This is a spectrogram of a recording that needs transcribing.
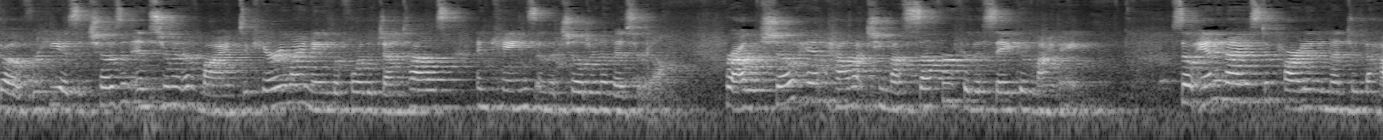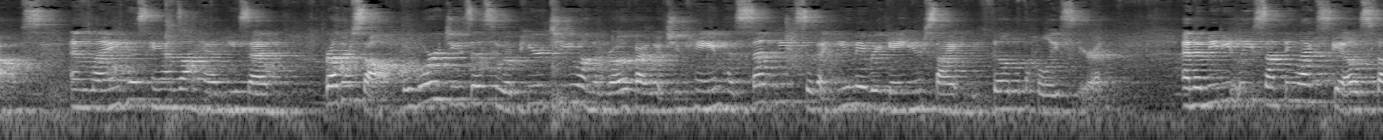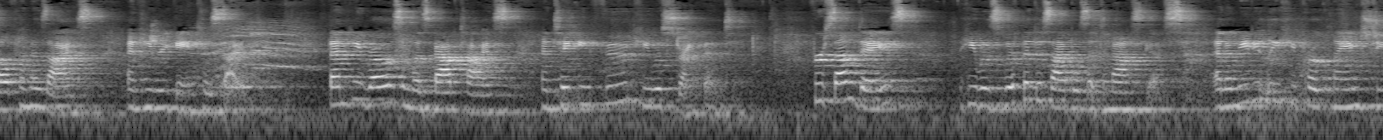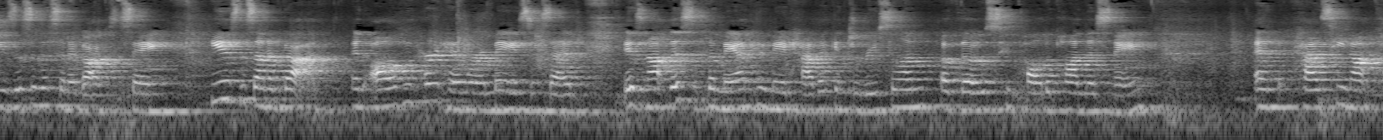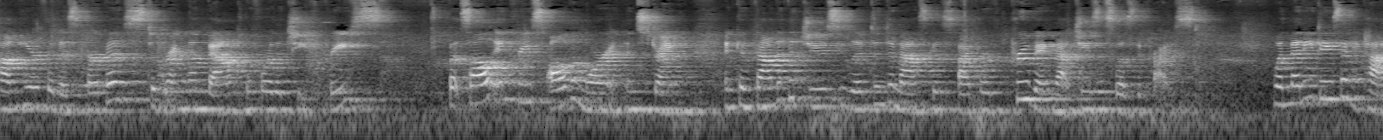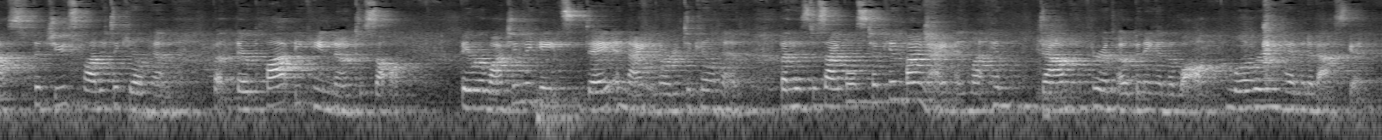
Go, for he is a chosen instrument of mine to carry my name before the Gentiles and kings and the children of Israel. For I will show him how much he must suffer for the sake of my name. So Ananias departed and entered the house. And laying his hands on him, he said, Brother Saul, the Lord Jesus, who appeared to you on the road by which you came, has sent me so that you may regain your sight and be filled with the Holy Spirit. And immediately something like scales fell from his eyes, and he regained his sight. Then he rose and was baptized, and taking food, he was strengthened. For some days he was with the disciples at Damascus, and immediately he proclaimed Jesus in the synagogues, saying, He is the Son of God. And all who heard him were amazed and said, Is not this the man who made havoc in Jerusalem of those who called upon this name? And has he not come here for this purpose, to bring them bound before the chief priests? But Saul increased all the more in strength and confounded the Jews who lived in Damascus by proving that Jesus was the Christ. When many days had passed, the Jews plotted to kill him, but their plot became known to Saul. They were watching the gates day and night in order to kill him, but his disciples took him by night and let him down through an opening in the wall, lowering him in a basket.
